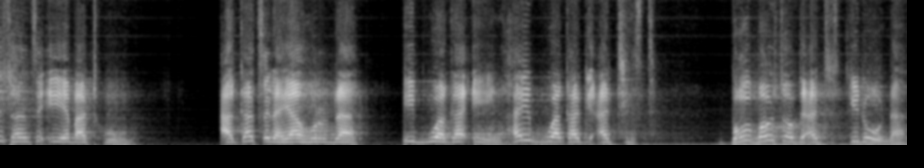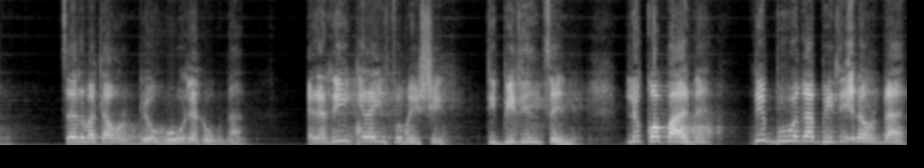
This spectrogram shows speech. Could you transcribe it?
e tshwanetse e ye bathong. A ka tsela ya gore na e bua ka eng? Ga e bua ka di-artist most of the artist ke lona tse re batlang gore le hole lona. And le inkela information di-billing tsene le kopane le bue ka bili ena gore na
